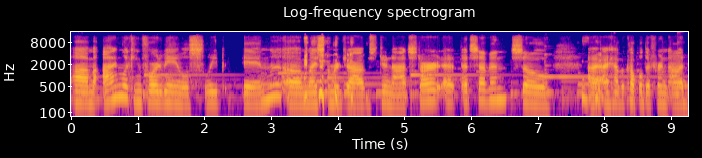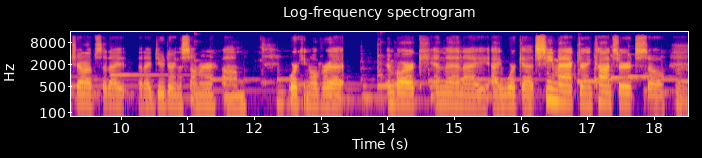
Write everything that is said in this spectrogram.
Um, I'm looking forward to being able to sleep in. Um, my summer jobs do not start at, at seven, so I, I, have a couple different odd jobs that I that I do during the summer. Um, working over at Embark, and then I I work at CMAC during concerts. So nice.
